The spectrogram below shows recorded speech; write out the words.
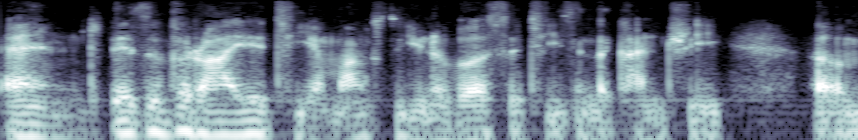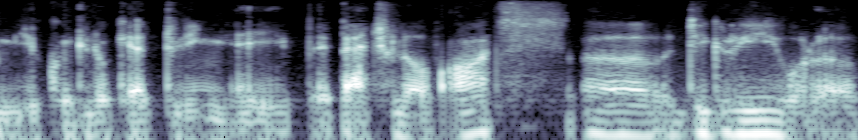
And there's a variety amongst the universities in the country. Um, you could look at doing a, a Bachelor of Arts uh, degree or a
